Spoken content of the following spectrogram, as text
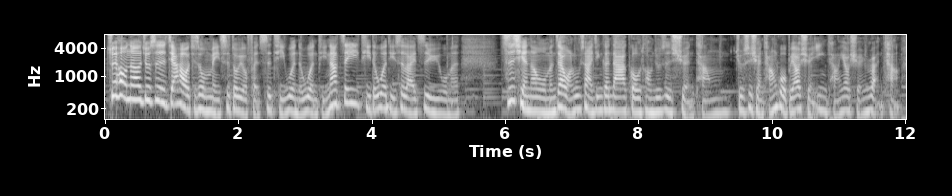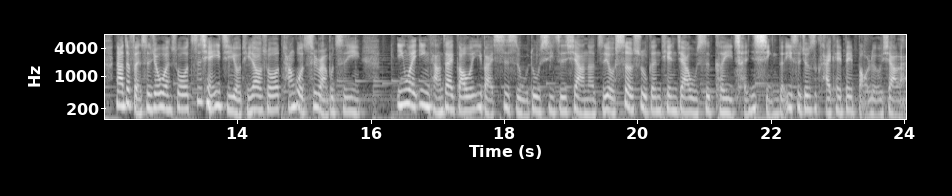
最后呢，就是嘉豪，其实我们每次都有粉丝提问的问题。那这一题的问题是来自于我们之前呢，我们在网络上已经跟大家沟通，就是选糖，就是选糖果不要选硬糖，要选软糖。那这粉丝就问说，之前一集有提到说，糖果吃软不吃硬。因为硬糖在高温一百四十五度 C 之下呢，只有色素跟添加物是可以成型的，意思就是还可以被保留下来。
